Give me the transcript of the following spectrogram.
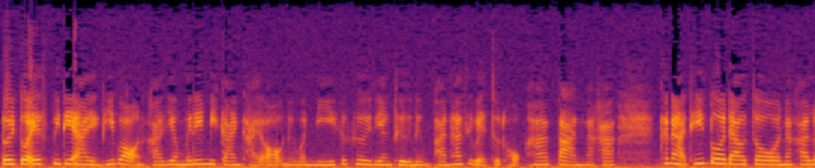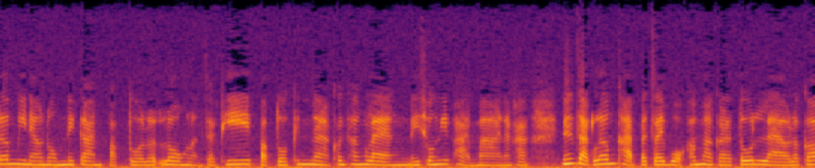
โดยตัว SPDR อย่างที่บอกนะคะ ยังไม่ได้มีการขายออกในวันนี้ก็คือยังถือ 1,051.65 ตันนะคะ ขณะที่ตัวดาวโจนนะคะ เริ่มมีแนวโน้มในการปรับตัวลดลง หลังจากที่ปรับตัวขึ้นมาค่อนข้างแรงในช่วงที่ผ่านมานะคะ เนื่องจากเริ่มขาดปัจจัยบวกเข้ามากระตุ้นแล้ว แล้วก็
